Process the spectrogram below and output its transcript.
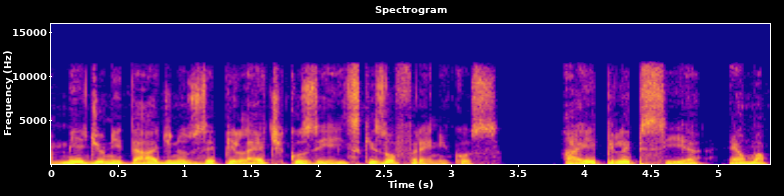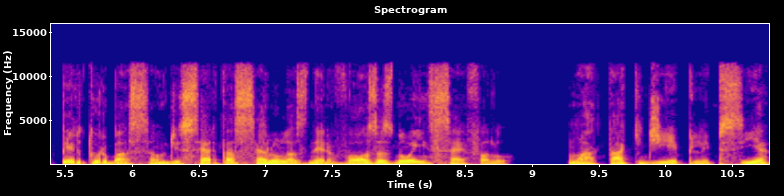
mediunidade nos epiléticos e esquizofrênicos. A epilepsia é uma perturbação de certas células nervosas no encéfalo. Um ataque de epilepsia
